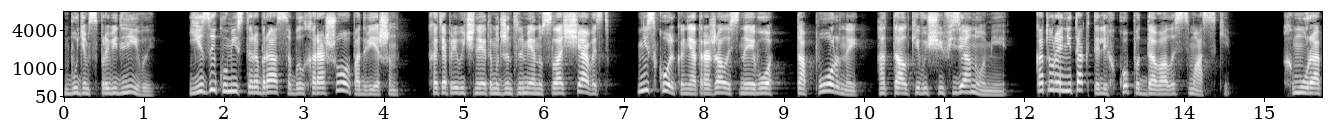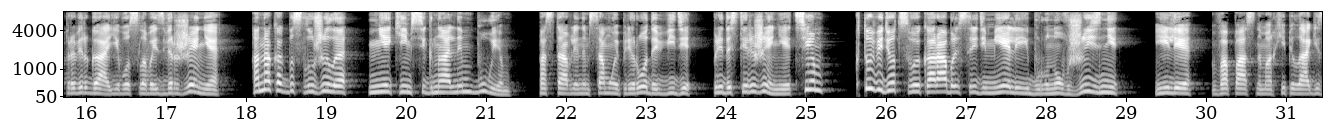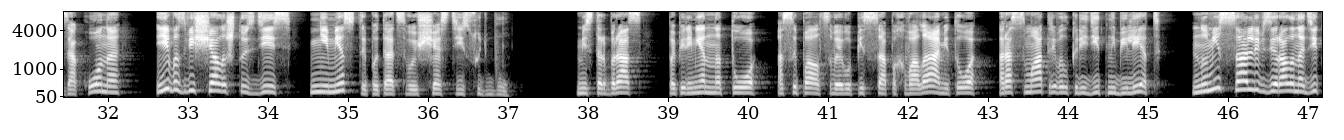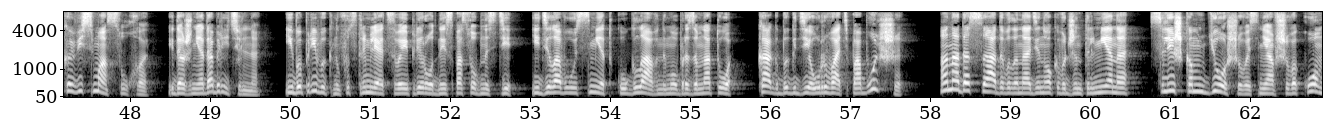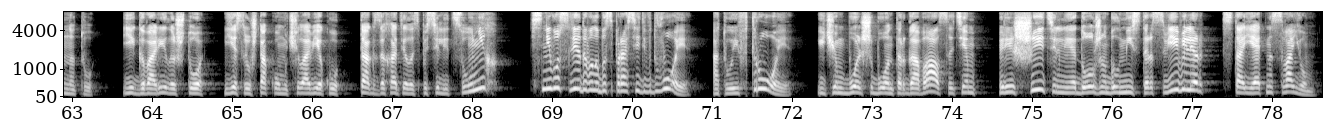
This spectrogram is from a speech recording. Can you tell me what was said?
Будем справедливы, язык у мистера Брасса был хорошо подвешен, хотя привычная этому джентльмену слащавость нисколько не отражалась на его топорной, отталкивающей физиономии, которая не так-то легко поддавалась смазке. Хмуро опровергая его словоизвержение, она как бы служила неким сигнальным буем, поставленным самой природой в виде предостережения тем, кто ведет свой корабль среди мели и бурунов жизни или в опасном архипелаге закона и возвещала, что здесь не место пытать свое счастье и судьбу. Мистер Брас попеременно то осыпал своего писца похвалами, то рассматривал кредитный билет, но мисс Салли взирала на Дика весьма сухо и даже неодобрительно, ибо, привыкнув устремлять свои природные способности и деловую сметку главным образом на то, как бы где урвать побольше, она досадовала на одинокого джентльмена, слишком дешево снявшего комнату, и говорила, что если уж такому человеку так захотелось поселиться у них, с него следовало бы спросить вдвое, а то и втрое. И чем больше бы он торговался, тем решительнее должен был мистер Свивеллер стоять на своем.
